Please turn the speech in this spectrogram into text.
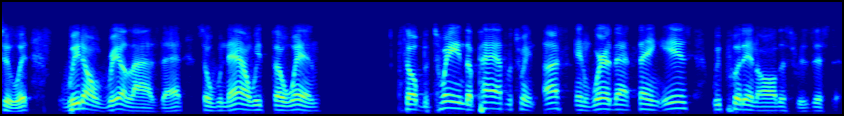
to it. We don't realize that. So now we throw in so between the path between us and where that thing is, we put in all this resistance.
